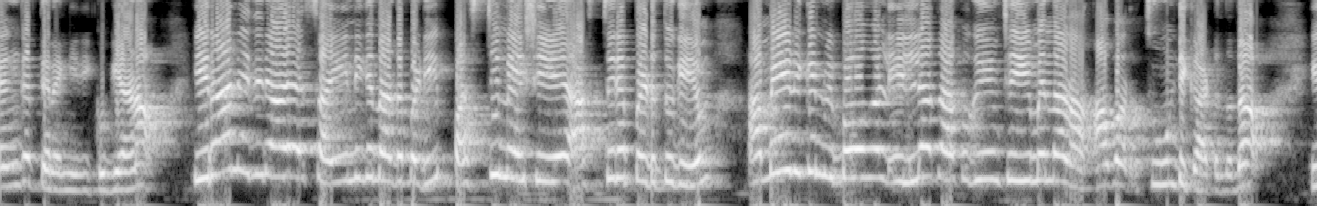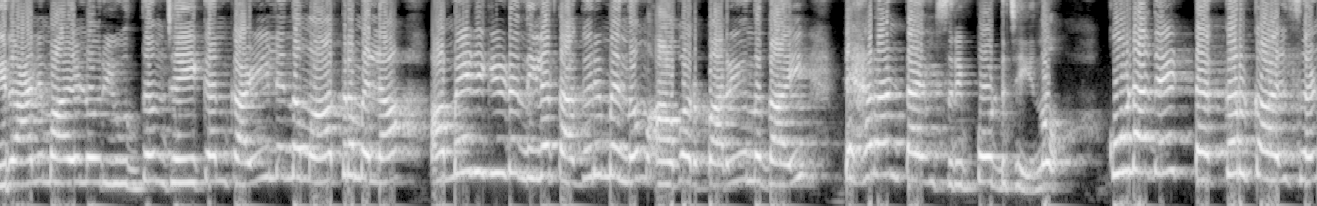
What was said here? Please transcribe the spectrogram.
രംഗത്തിറങ്ങിയിരിക്കുകയാണ്. ഇറാനെതിരായ സൈനിക നടപടി പശ്ചിമേഷ്യയെ അസ്ഥിരപ്പെടുത്തുകയും അമേരിക്കൻ വിഭവങ്ങൾ ഇല്ലാതാക്കുകയും ചെയ്യുമെന്നാണ് അവർ ചൂണ്ടിക്കാട്ടുന്നത്. ഇറാനുമായുള്ള ഒരു യുദ്ധം ജയിക്കാൻ കഴിയില്ലെന്ന് മാത്രമല്ല അമേരിക്കയുടെ നില തകരുമെന്നും അവർ പറയുന്നതായി ടെഹ്റാൻ ടൈംസ് റിപ്പോർട്ട് ചെയ്യുന്നു. കൂടാതെ ടക്കർ കാൾസൺ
